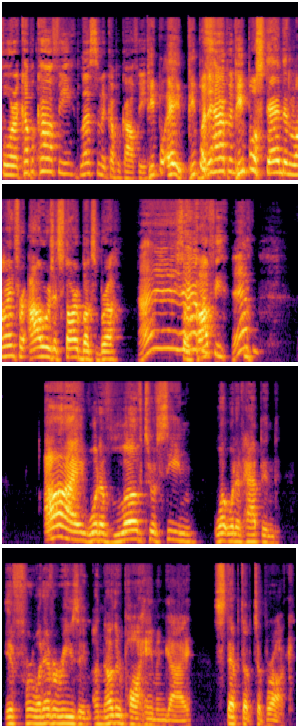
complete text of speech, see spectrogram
For a cup of coffee, less than a cup of coffee. people, hey, people, But it happened. People stand in line for hours at Starbucks, bruh. I, So coffee. Yeah. I would have loved to have seen what would have happened if, for whatever reason, another Paul Heyman guy stepped up to Brock.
